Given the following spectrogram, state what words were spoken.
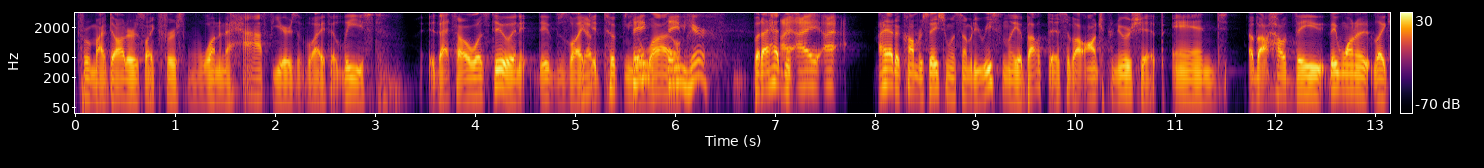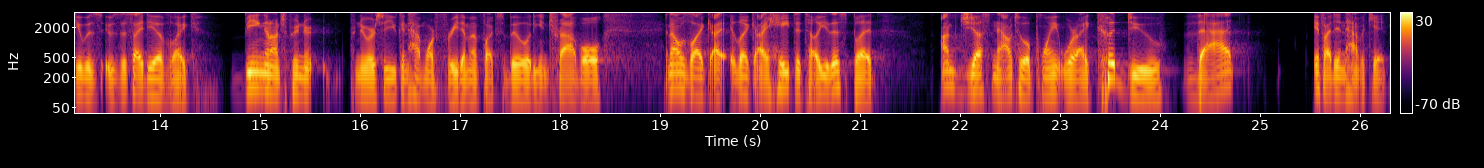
for my daughter's like first one and a half years of life at least that's how it was too. And it, it was like yep. it took me same, a while. same here. But I had this I, I, I had a conversation with somebody recently about this about entrepreneurship and about how they they wanted like it was it was this idea of like being an entrepreneur so you can have more freedom and flexibility and travel. And I was like, I, like I hate to tell you this, but I'm just now to a point where I could do that if I didn't have a kid,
